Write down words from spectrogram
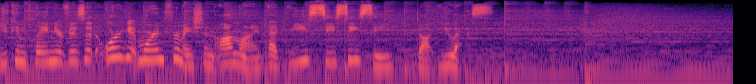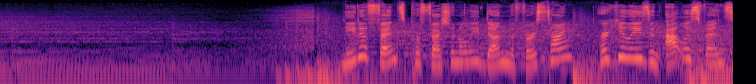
You can plan your visit or get more information online at eccc.us. Need a fence professionally done the first time? Hercules and Atlas Fence,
